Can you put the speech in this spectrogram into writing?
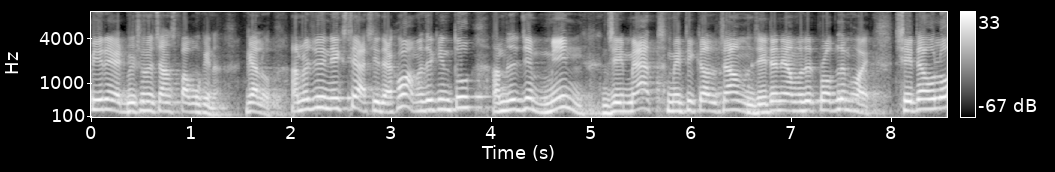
পেরে অ্যাডমিশনের চান্স পাবো কিনা? গেল, আমরা যদি নেক্সটে আসি, দেখো আমাদের কিন্তু, আমাদের যে মেন যে ম্যাথমেটিক্যাল টার্ম যেটা নিয়ে আমাদের প্রবলেম হয়, সেটা হলো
